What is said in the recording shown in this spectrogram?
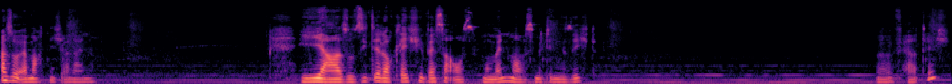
Also er macht nicht alleine. Ja, so sieht er doch gleich viel besser aus. Moment mal, was mit dem Gesicht? Äh, fertig?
